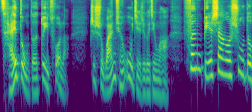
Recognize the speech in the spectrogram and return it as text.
才懂得对错了。这是完全误解这个经文哈。分别善恶树的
